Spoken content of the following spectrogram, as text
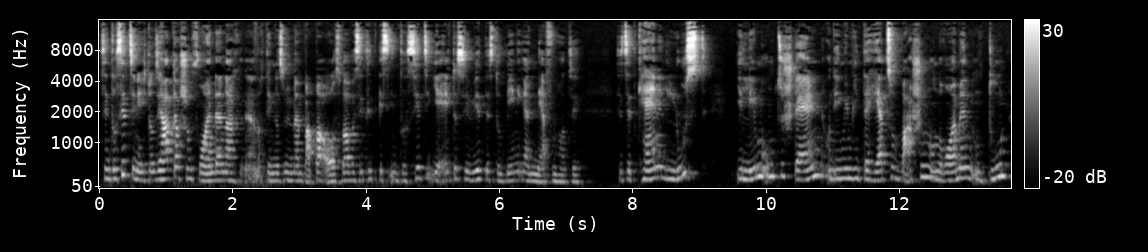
Es interessiert sie nicht. Und sie hatte auch schon Freunde, nach, ja, nachdem das mit meinem Papa aus war, aber sie hat gesagt, es interessiert sie, je älter sie wird, desto weniger Nerven hat sie. Sie hat keine Lust, ihr Leben umzustellen und irgendwie hinterher zu waschen und räumen und tun. Und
